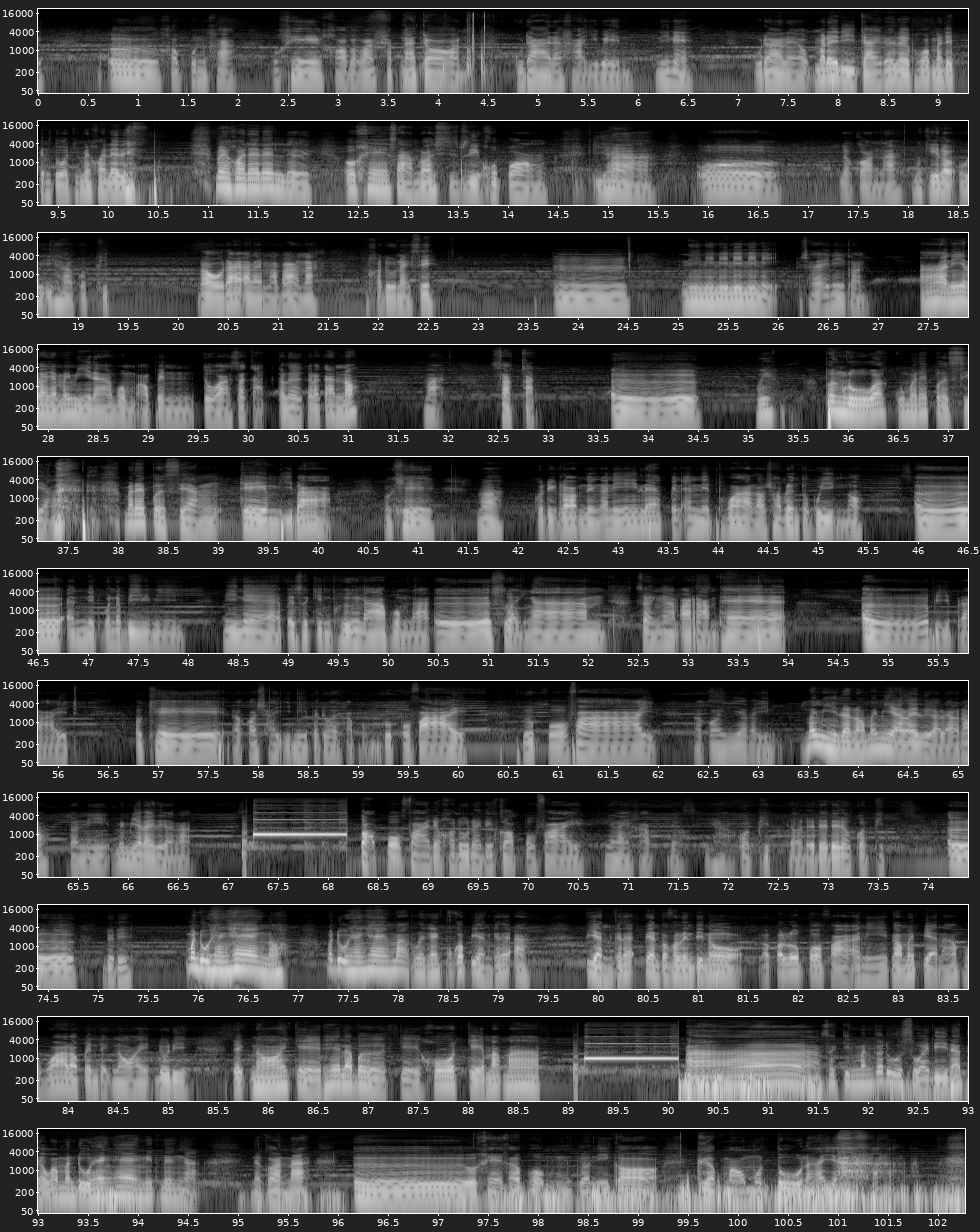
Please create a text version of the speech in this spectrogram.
เออ ขอบคุณค่ะ โอเค ขอแบบว่าแคปหน้าจอก่อน กูได้แล้วค่ะอีเวน นี่แน่กูได้แล้ว ไม่ได้ดีใจด้วยเลย เพราะว่าไม่ได้เป็นตัวที่ไม่ค่อยได้เล่น ไม่ค่อยได้เล่นเลย โอเคสามร้อยสี่สิบสี่คูปองอีห่าโอ้ เดี๋ยวก่อนนะ เมื่อกี้เราอุ้ยอีห่ากดผิด เราได้อะไรมาบ้างนะขอดูหน่อยสิ อืม นี่นี่นี่นี่นี่นี่ใช้ไอ้นี่ก่อน อ่าอันนี้เรายังไม่มีนะครับผม เอาเป็นตัวสกัดก็เลยก็แล้วกันเนาะ มา สกัด เออ อุ้ยเพิ่งรู้ว่ากูไม่ได้เปิดเสียง ไม่ได้เปิดเสียงเกม อีบ้า โอเค มากดอีกรอบหนึ่ง อันนี้แลกเป็นแอนเนตเพราะว่าเราชอบเล่นตัวผู้หญิงเนาะ เออแอนเนตวันนาบีมีนี่แน่ เป็นสกินพึ่งนะครับผมนะ เออ สวยงาม สวยงามอารามแท้ เออบีไบรท์ โอเค แล้วก็ใช้อีนี้ไปด้วยครับผมรูปโปรไฟล์รูปโปรไฟล์แล้วก็ยี่อะไรอีกไม่มีแล้วเนาะไม่มีอะไรเหลือแล้วเนาะตอนนี้ไม่มีอะไรเหลือละกรอบโปรไฟล์เดี๋ยวขอดูหน่อยดิกรอบโปรไฟล์ยังไงครับเดี๋ยวอย่ากดผิดเดี๋ยวเดี๋ยวเดี๋ยวเดี๋ยวกดผิด เออดูดิมันดูแห้งๆเนาะมันดูแห้งๆมากเลยงั้นกูก็เปลี่ยนก็ได้อะเปลี่ยนก็ได้เปลี่ยนเป็นฟลอเรนติโนแล้วก็รูปโปรไฟล์อันนี้เราไม่เปลี่ยนนะครับผมว่าเราเป็นเด็กน้อยดูดิ เด็กน้อยเก๋เท่ระเบิด เก๋โคตรเก๋มากๆ อ่า สกินมันก็ดูสวยดีนะ แต่ว่ามันดูแห้งๆ นิดนึงอะเดี๋ยวก่อนนะเออโอเคครับผมตอนนี้ก็เกือบเหมาหมดตู้นะฮะอย่า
